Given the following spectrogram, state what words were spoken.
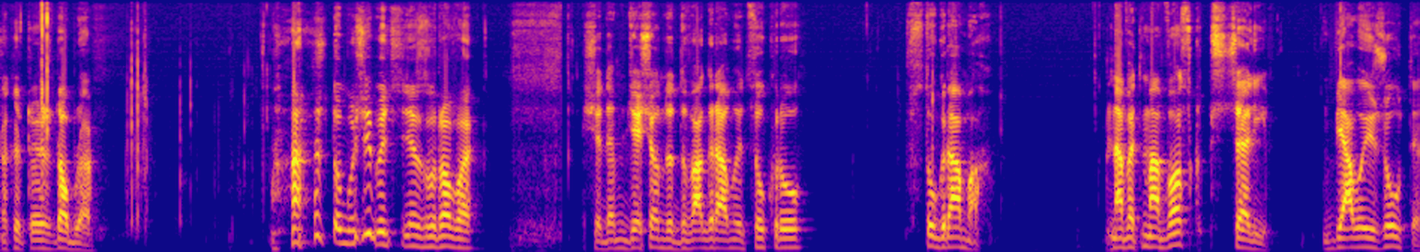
Jakie to jest dobre. to musi być niezdrowe. 72 gramy cukru w 100 gramach. Nawet ma wosk pszczeli. Biały i żółty.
